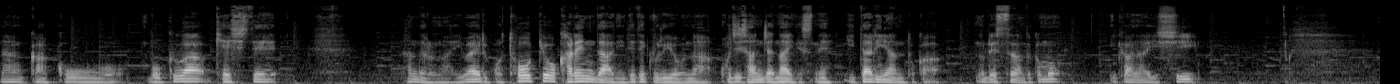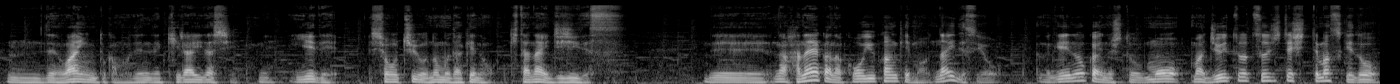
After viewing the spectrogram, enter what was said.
なんかこう僕は決してなんだろうないわゆるこう東京カレンダーに出てくるようなおじさんじゃないですね。イタリアンとかのレストランとかも行かないしうんでワインとかも全然嫌いだし、ね、家で焼酎を飲むだけの汚いじじいです。でな華やかな交友関係もないですよ。芸能界の人もまあ充実を通じて知ってますけど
